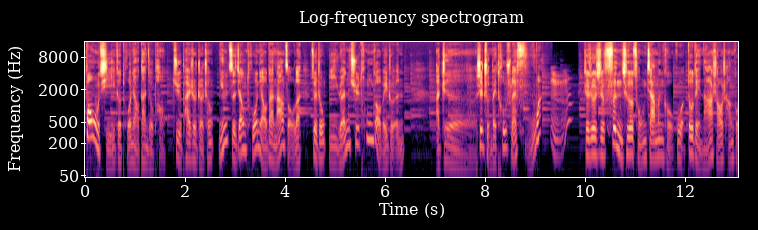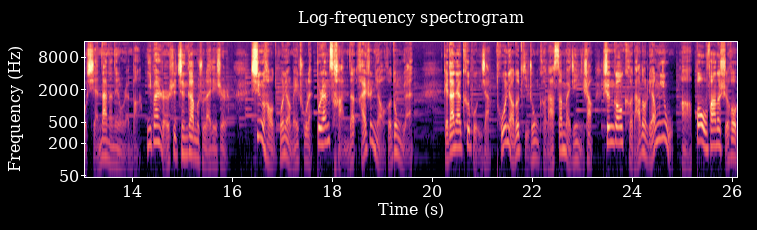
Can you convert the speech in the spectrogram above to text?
抱起一个鸵鸟蛋就跑。据拍摄者称，女子将鸵鸟蛋拿走了，最终以园区通告为准。啊，这是准备偷出来孵啊？嗯，这就是粪车从家门口过都得拿勺尝口咸淡的那种人吧？一般人是真干不出来这事儿。幸好鸵鸟没出来，不然惨的还是鸟和动物园。给大家科普一下，鸵鸟的体重可达三百斤以上，身高可达到两米五啊！爆发的时候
